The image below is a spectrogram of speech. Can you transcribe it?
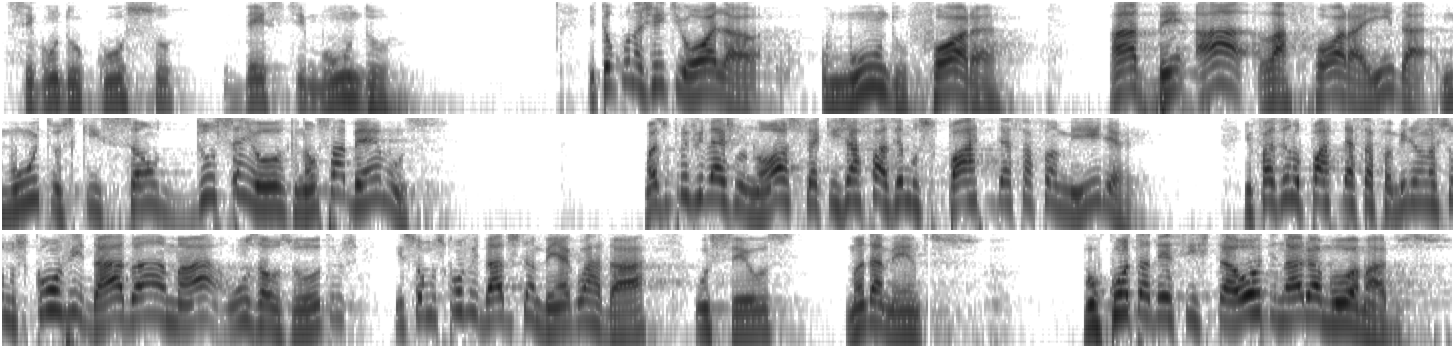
segundo o curso deste mundo então, quando a gente olha o mundo fora, há, de, há, lá fora ainda muitos que são do Senhor, que não sabemos. Mas o privilégio nosso é que já fazemos parte dessa família. E fazendo parte dessa família, nós somos convidados a amar uns aos outros e somos convidados também a guardar os seus mandamentos. Por conta desse extraordinário amor, amados,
